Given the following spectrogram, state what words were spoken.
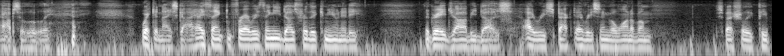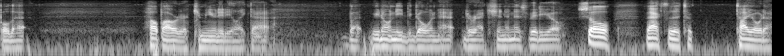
absolutely. Wicked nice guy. I thanked him for everything he does for the community the great job he does. I respect every single one of them, especially people that help out our community like that. But we don't need to go in that direction in this video. So back to the Toyota.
